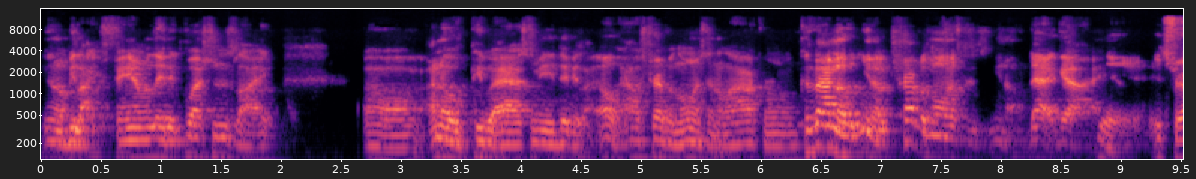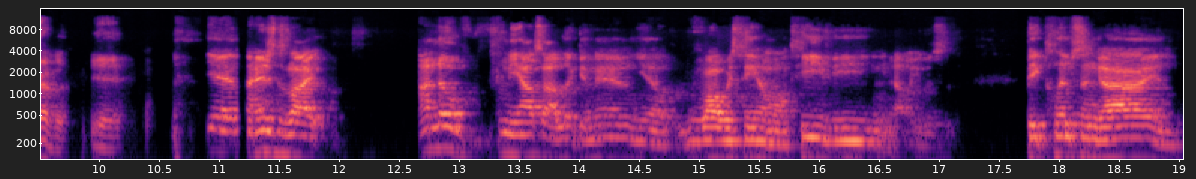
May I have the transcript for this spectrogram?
you know, be like fan related questions, like uh, I know people ask me, they'd be like, "Oh, how's Trevor Lawrence in the locker room?" Because I know, you know, Trevor Lawrence is, you know, that guy. Yeah, it's Trevor. Yeah, yeah. And it's just like I know from the outside looking in, you know, we've always seen him on TV. You know, he was big Clemson guy, and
